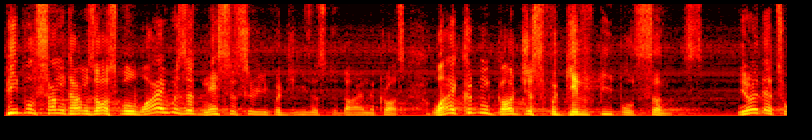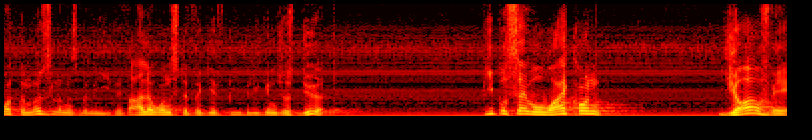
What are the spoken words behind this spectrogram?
People sometimes ask, well, why was it necessary for Jesus to die on the cross? Why couldn't God just forgive people's sins? You know, that's what the Muslims believe. If Allah wants to forgive people, He can just do it. People say, well, why can't Yahweh,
